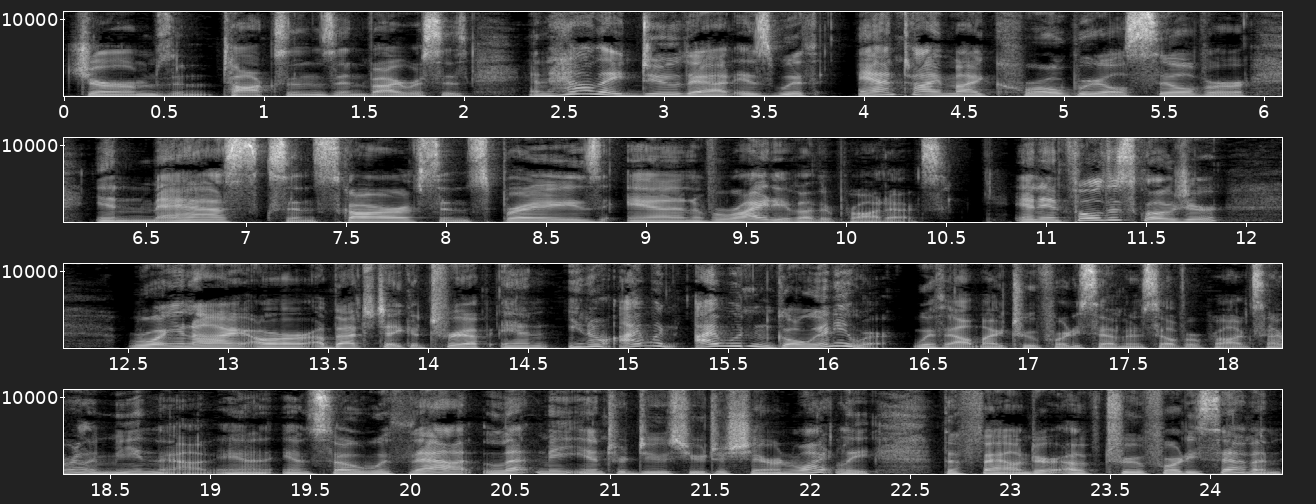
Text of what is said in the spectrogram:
germs and toxins and viruses. And how they do that is with antimicrobial silver in masks and scarves and sprays and a variety of other products. And in full disclosure, Roy and I are about to take a trip, and you know, I would I wouldn't go anywhere without my True 47 silver products. I really mean that. And and so with that, let me introduce you to Sharon Whiteley, the founder of True 47.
